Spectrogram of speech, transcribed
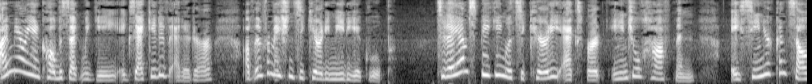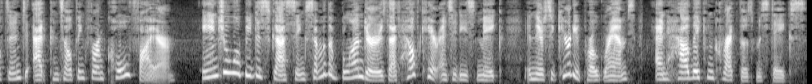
I'm Marianne Kolbasuk McGee, Executive Editor of Information Security Media Group. Today I'm speaking with security expert Angel Hoffman, a senior consultant at consulting firm Coalfire. Angel will be discussing some of the blunders that healthcare entities make in their security programs and how they can correct those mistakes.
